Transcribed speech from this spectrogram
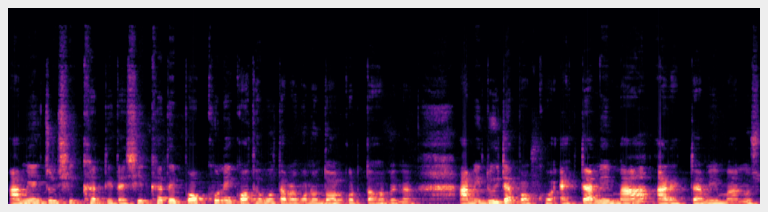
আমি একজন শিক্ষার্থী, তাই শিক্ষার্থীর পক্ষ নিয়ে কথা বলতে আমার কোনো দল করতে হবে না। আমি দুইটা পক্ষ, একটা আমি মা আর একটা আমি মানুষ।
